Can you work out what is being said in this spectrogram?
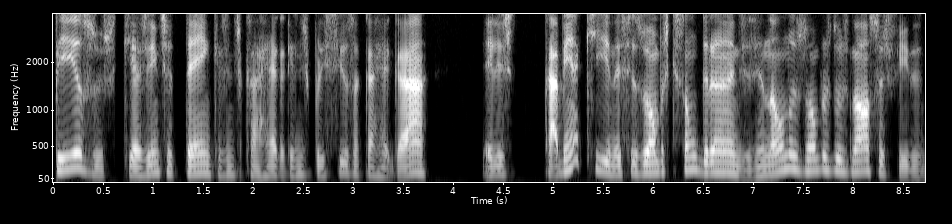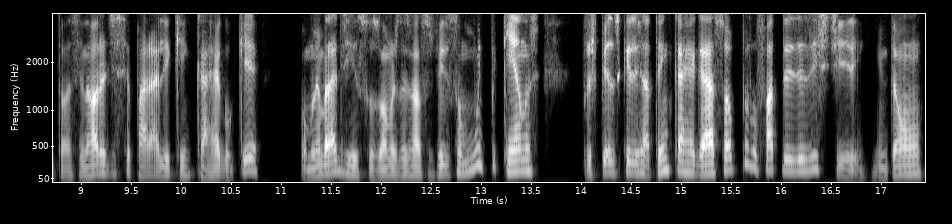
pesos que a gente tem, que a gente carrega, que a gente precisa carregar, eles cabem aqui, nesses ombros que são grandes, e não nos ombros dos nossos filhos. Então, assim, na hora de separar ali quem carrega o quê, vamos lembrar disso, os ombros dos nossos filhos são muito pequenos para os pesos que eles já têm que carregar só pelo fato deles existirem. Então,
